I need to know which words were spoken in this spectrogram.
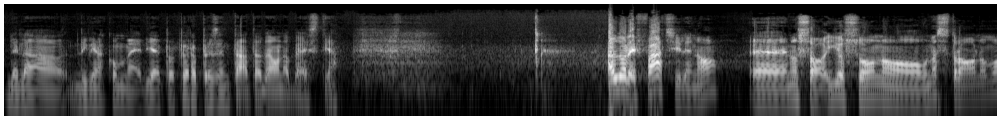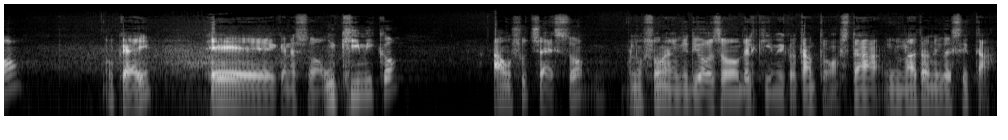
Nella Divina Commedia è proprio rappresentata da una bestia. Allora è facile, no? Eh, non so, io sono un astronomo, ok? E che ne so, un chimico ha un successo, non sono invidioso del chimico, tanto sta in un'altra università,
